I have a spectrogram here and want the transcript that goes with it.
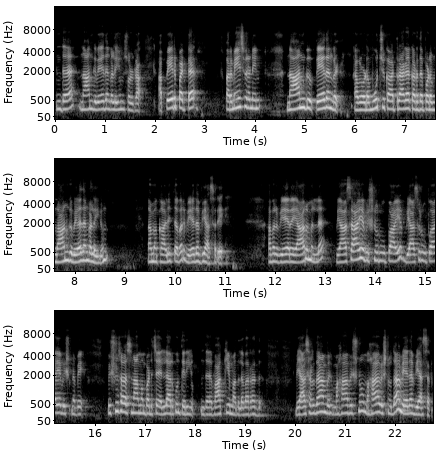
இந்த நான்கு வேதங்களையும் சொல்றா. அப்பேற்பட்ட பரமேஸ்வரனின் நான்கு வேதங்கள் அவரோட மூச்சு காற்றாக கருதப்படும் நான்கு வேதங்களையும் நமக்கு அளித்தவர் வேதவியாசரே. அவர் வேற யாரும் இல்லை. வியாசாய விஷ்ணு ரூபாய வியாசரூபாய விஷ்ணுவே. விஷ்ணு சரஸ்நாமம் படித்த எல்லாருக்கும் தெரியும் இந்த வாக்கியம் அதில் வர்றது. வியாசர் தான் மகாவிஷ்ணு மகாவிஷ்ணு தான் வேதவியாசர்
